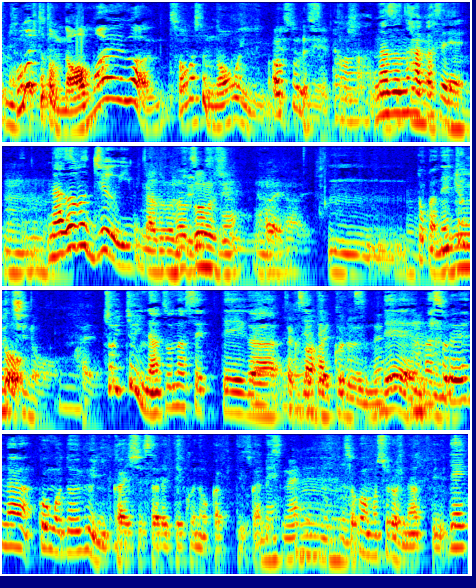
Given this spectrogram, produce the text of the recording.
この人多分名前が探してもないんですよね。あそうです。あー謎の博士、うん。謎の獣医みたいな。謎の謎の銃銃ですね。はいはい。うん。とかねちょっとちょいちょい謎な設定が出てくるんで、うん。まあ、それが今後どういうふうに回収されていくのかっていうかね。そこは面白いなっていう。で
